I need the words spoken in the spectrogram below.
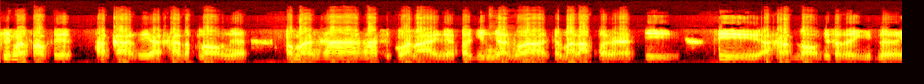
ที่มาเฝ้าสังเกตอาการที่อาคารรับรองเนี่ย ประมาณห้าห้าสิบกว่ารายเนี่ยก็ยืนยันว่าจะมารับกันนะฮะที่ที่อาคารรับรองที่สัตหีบเลย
